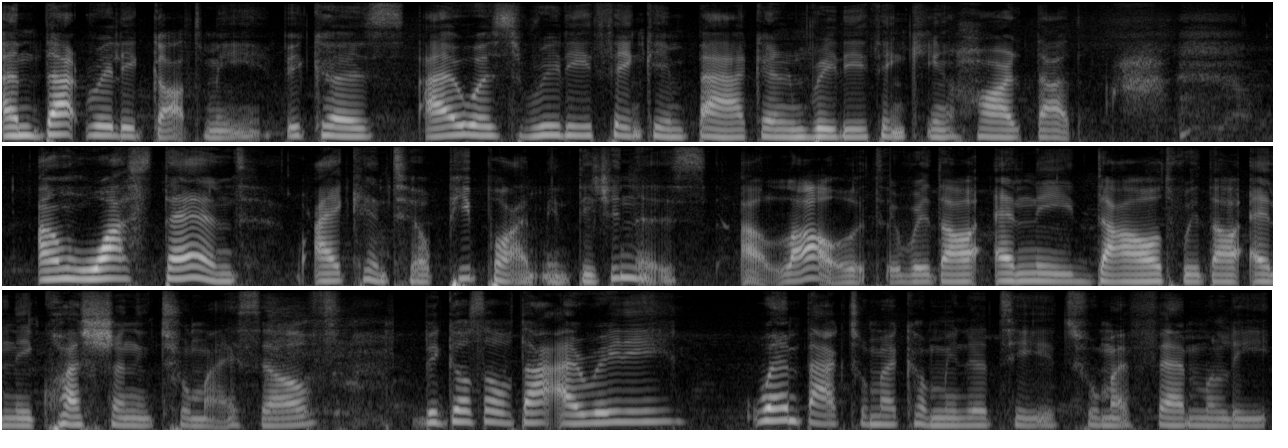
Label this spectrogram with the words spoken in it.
And that really got me because I was really thinking back and really thinking hard that ah, on what stand I can tell people I'm indigenous out loud without any doubt, without any questioning to myself. Because of that, I really went back to my community, to my family,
